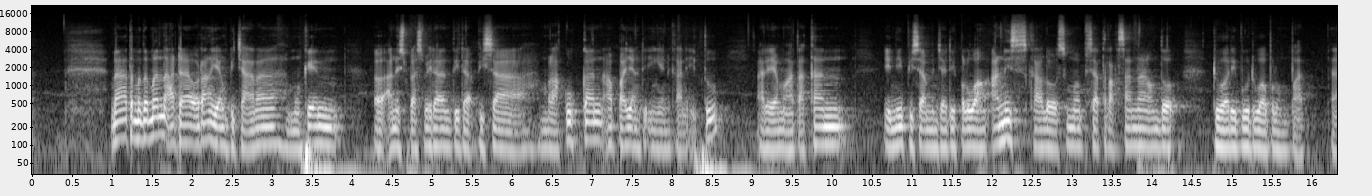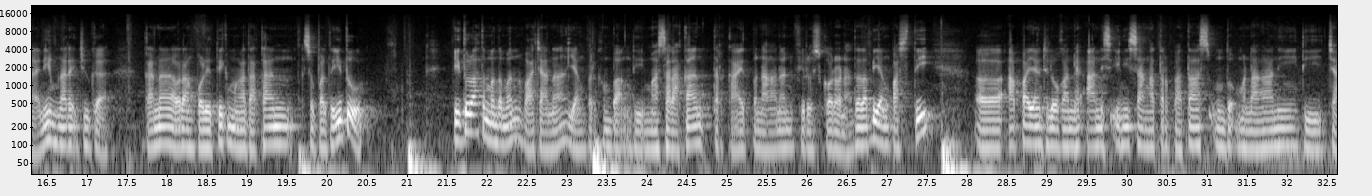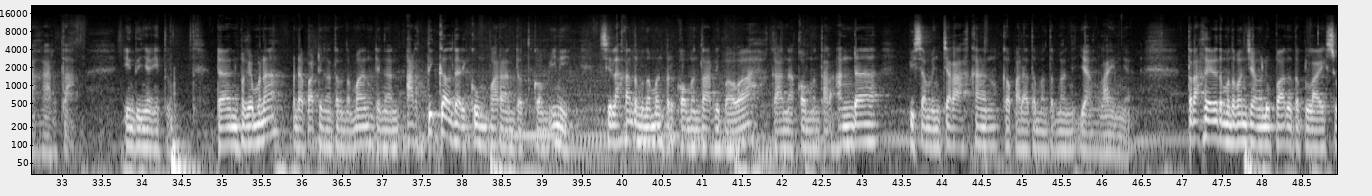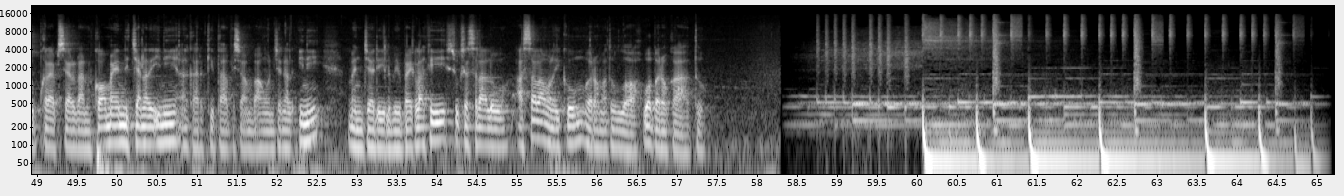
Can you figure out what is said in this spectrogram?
Nah, teman-teman, ada orang yang bicara mungkin uh, Anies Baswedan tidak bisa melakukan apa yang diinginkan itu. Ada yang mengatakan ini bisa menjadi peluang Anies kalau semua bisa terlaksana untuk 2024. Nah, ini menarik juga karena orang politik mengatakan seperti itu. Itulah teman-teman wacana yang berkembang di masyarakat terkait penanganan virus corona. Tetapi yang pasti eh, apa yang dilakukan oleh Anies ini sangat terbatas untuk menangani di Jakarta intinya itu dan bagaimana pendapat dengan teman-teman dengan artikel dari kumparan.com ini silahkan teman-teman berkomentar di bawah karena komentar Anda bisa mencerahkan kepada teman-teman yang lainnya Terakhir teman-teman jangan lupa tetap like, subscribe, share, dan komen di channel ini agar kita bisa membangun channel ini menjadi lebih baik lagi. Sukses selalu. Assalamualaikum warahmatullahi wabarakatuh.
